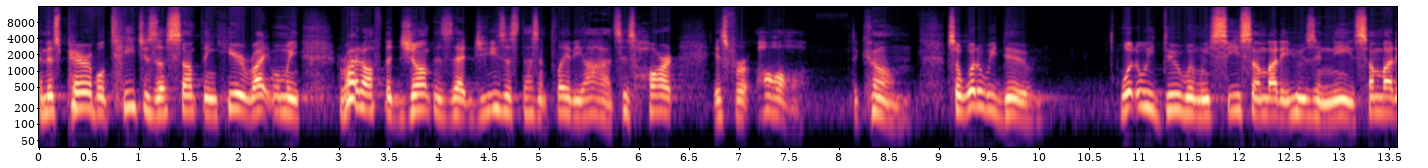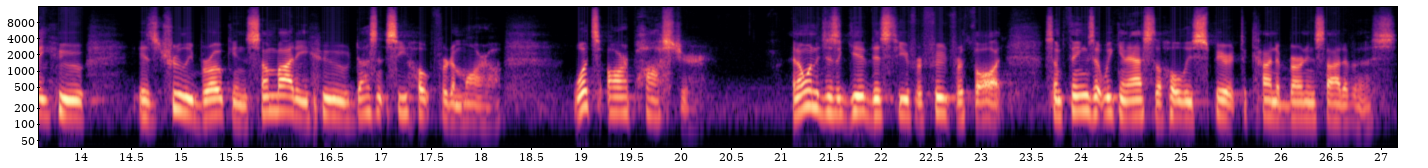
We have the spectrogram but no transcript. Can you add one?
And this parable teaches us something here right when we, right off the jump, is that Jesus doesn't play the odds. His heart is for all to come. So, what do we do? What do we do when we see somebody who's in need, somebody who is truly broken, somebody who doesn't see hope for tomorrow? What's our posture? And I want to just give this to you for food for thought some things that we can ask the Holy Spirit to kind of burn inside of us.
